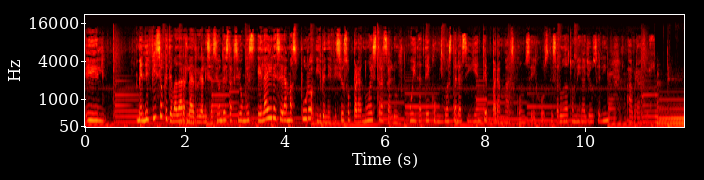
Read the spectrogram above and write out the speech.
El beneficio que te va a dar la realización de esta acción es el aire será más puro y beneficioso para nuestra salud. Cuídate conmigo hasta la siguiente para más consejos. Te saluda tu amiga Jocelyn. Abrazos.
